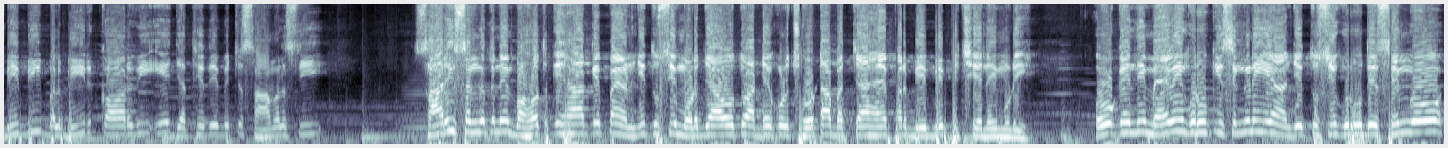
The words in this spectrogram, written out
ਬੀਬੀ ਬਲਬੀਰ ਕੌਰ ਵੀ ਇਹ ਜਥੇ ਦੇ ਵਿੱਚ ਸ਼ਾਮਲ ਸੀ। ਸਾਰੀ ਸੰਗਤ ਨੇ ਬਹੁਤ ਕਿਹਾ ਕਿ, ਭੈਣ ਜੀ, ਤੁਸੀਂ ਮੁੜ ਜਾਓ, ਤੁਹਾਡੇ ਕੋਲ ਛੋਟਾ ਬੱਚਾ ਹੈ, ਪਰ ਬੀਬੀ ਪਿੱਛੇ ਨਹੀਂ ਮੁੜੀ। ਉਹ ਕਹਿੰਦੀ ਮੈਂ ਵੀ ਗੁਰੂ ਕੀ ਸਿੰਘਣੀ ਆ। ਜੇ ਤੁਸੀਂ ਗੁਰੂ ਦੇ ਸਿੰਘ ਹੋ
